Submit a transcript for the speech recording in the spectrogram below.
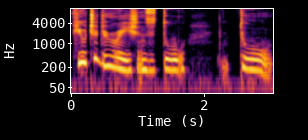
future generations to to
